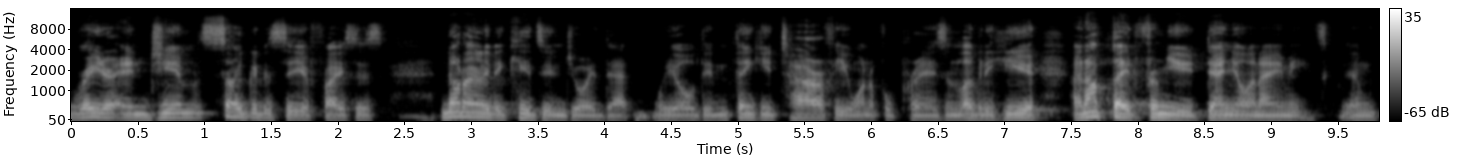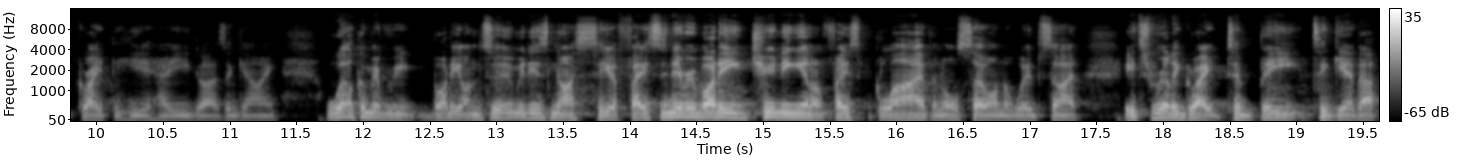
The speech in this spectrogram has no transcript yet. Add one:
Rita and Jim. So good to see your faces. Not only the kids enjoyed that, we all did. And thank you, Tara, for your wonderful prayers. And lovely to hear an update from you, Daniel and Amy. It's um, great to hear how you guys are going. Welcome, everybody on Zoom. It is nice to see your faces and everybody tuning in on Facebook Live and also on the website. It's really great to be together.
